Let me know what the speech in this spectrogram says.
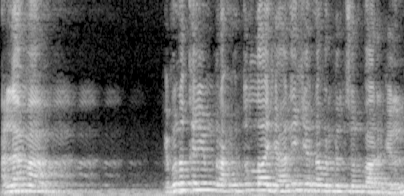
அல்லாமா இவனுக்கையும் ரஹமத்துல்லாஹி ரஹ்மத்துல்லாஹி என்றவர்கள் சொல்வார்கள்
